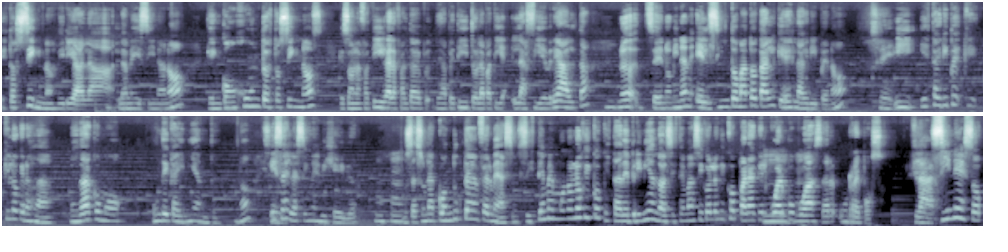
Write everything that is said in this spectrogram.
estos signos, diría la, medicina, ¿no? Que en conjunto estos signos, que son la fatiga, la falta de, apetito, la apatía, la fiebre alta, ¿no? se denominan el síntoma total que es la gripe, ¿no? Sí. Y, esta gripe, ¿qué, es lo que nos da? Nos da como un decaimiento, ¿no? Esa es la sickness behavior. O sea, es una conducta de enfermedad, es un sistema inmunológico que está deprimiendo al sistema psicológico para que el cuerpo pueda hacer un reposo. Sin eso,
